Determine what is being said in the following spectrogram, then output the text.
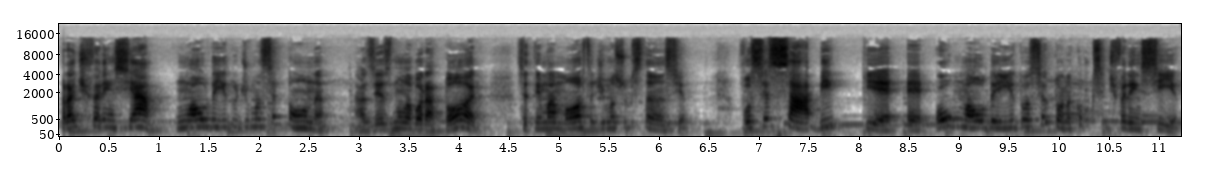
Para diferenciar um aldeído de uma cetona. Às vezes no laboratório, você tem uma amostra de uma substância. Você sabe que é, é ou um aldeído ou acetona. Como que se diferencia?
